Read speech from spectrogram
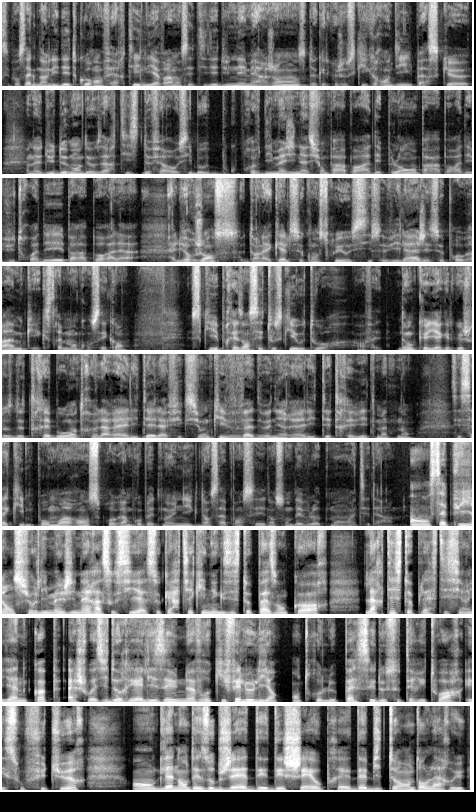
C'est pour ça que dans l'idée de courant fertile, il y a vraiment cette idée d'une émergence, de quelque chose qui grandit, parce qu'on a dû demander aux artistes de faire aussi beaucoup preuve d'imagination par rapport à des plans, par rapport à des vues 3D, par rapport à l'urgence dans laquelle se construit aussi ce village et ce programme qui est extrêmement conséquent Ce qui est présent, c'est tout ce qui est autour, en fait. Donc il y a quelque chose de très beau entre la réalité et la fiction qui va devenir réalité très vite maintenant. C'est ça qui, pour moi, rend ce programme complètement unique dans sa pensée, dans son développement, etc. En s'appuyant sur l'imaginaire associé à ce quartier qui n'existe pas encore, l'artiste plasticien Yann Kopp a choisi de réaliser une œuvre qui fait le lien entre le passé de ce territoire et son futur, en glanant des objets, des déchets auprès d'habitants dans la rue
